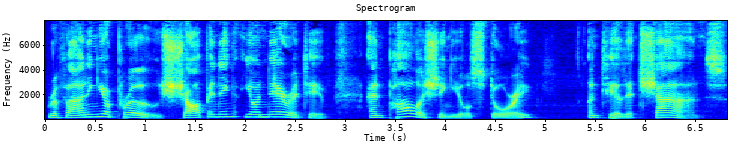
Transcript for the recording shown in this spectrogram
refining your prose, sharpening your narrative, and polishing your story until it shines.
